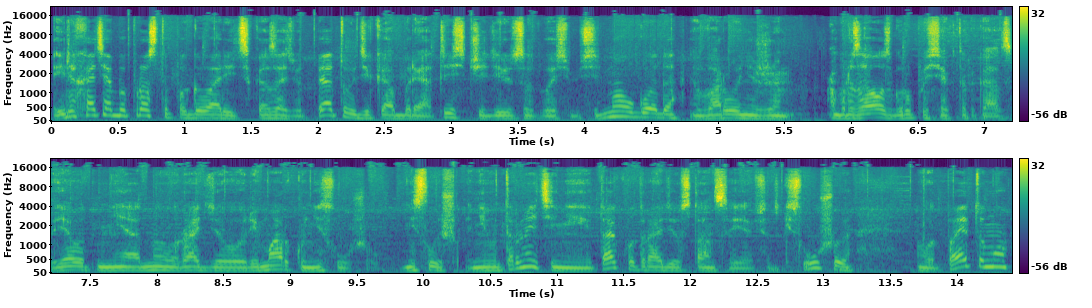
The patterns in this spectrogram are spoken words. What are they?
Или хотя бы просто поговорить, сказать, вот 5 декабря 1987 года в Воронеже образовалась группа «Сектор газа». Я вот ни одну радиоремарку не слушал, не слышал. Ни в интернете, ни так вот радиостанции я все-таки слушаю. Вот, поэтому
